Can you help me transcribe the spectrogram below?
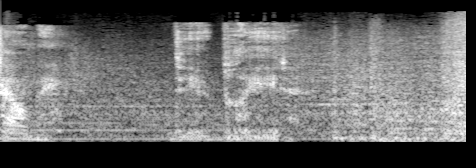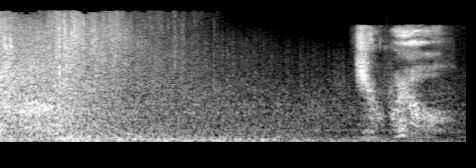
Tell me, do you bleed? You will.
